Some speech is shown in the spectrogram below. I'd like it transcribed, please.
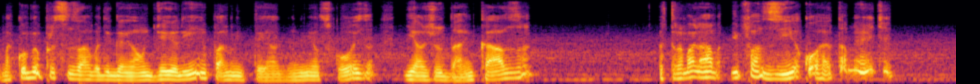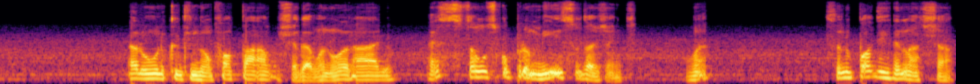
Mas como eu precisava de ganhar um dinheirinho para me ter as minhas coisas e ajudar em casa, eu trabalhava e fazia corretamente. Era o único que não faltava, chegava no horário. Esses são os compromissos da gente, não é? Você não pode relaxar.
